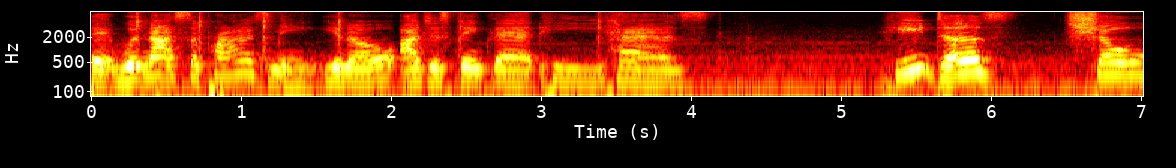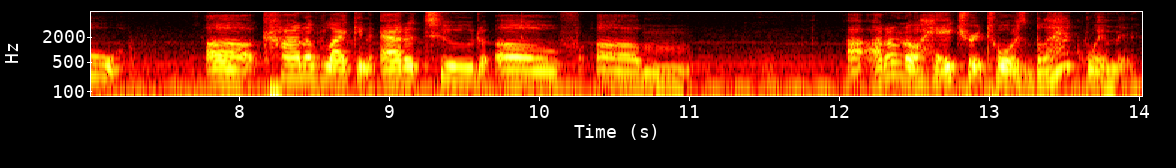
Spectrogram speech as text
it would not surprise me. You know, I just think that he has, he does show uh, kind of like an attitude of, um, I, I don't know, hatred towards black women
